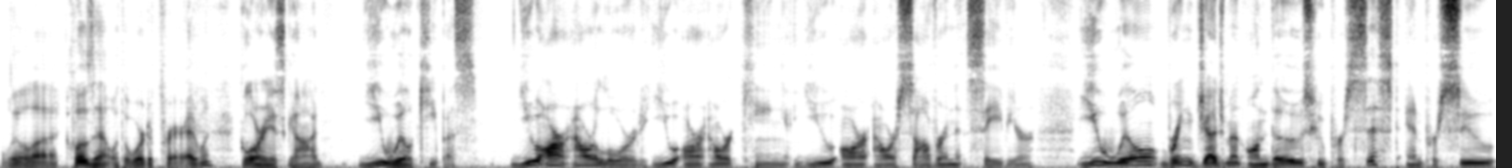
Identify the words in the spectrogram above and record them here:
We'll uh, close out with a word of prayer. Edwin? Glorious God, you will keep us. You are our Lord. You are our King. You are our sovereign Savior. You will bring judgment on those who persist and pursue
